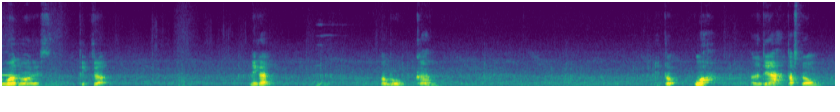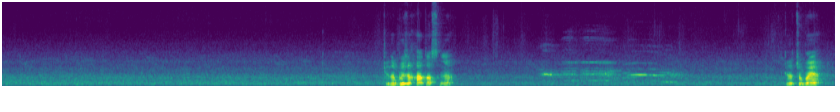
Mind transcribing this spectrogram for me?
Dua, dua guys. Tiga. Ini kan? Oh bukan. Itu, wah, ada di atas dong. Kita bisa ke atas nggak? Kita coba ya.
